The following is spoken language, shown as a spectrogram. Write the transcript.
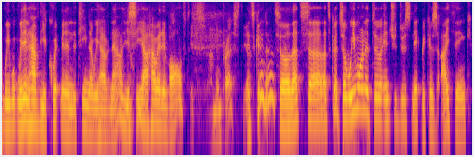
We we didn't have the equipment and the team that we have now. You see how it evolved. It's I'm impressed. Yeah. It's good. Huh? So that's uh, that's good. So we wanted to introduce Nick because I think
